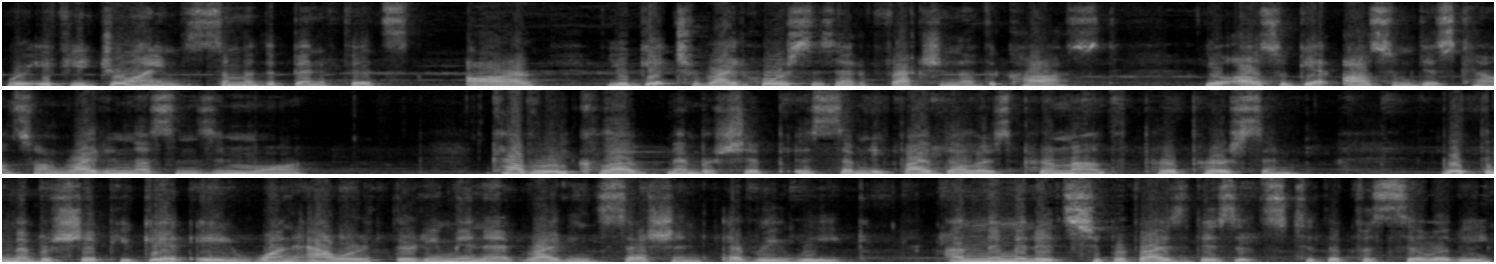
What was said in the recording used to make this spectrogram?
where if you join, some of the benefits are you'll get to ride horses at a fraction of the cost. You'll also get awesome discounts on riding lessons and more. Cavalry Club membership is $75 per month per person. With the membership, you get a one hour, 30 minute riding session every week, unlimited supervised visits to the facility,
